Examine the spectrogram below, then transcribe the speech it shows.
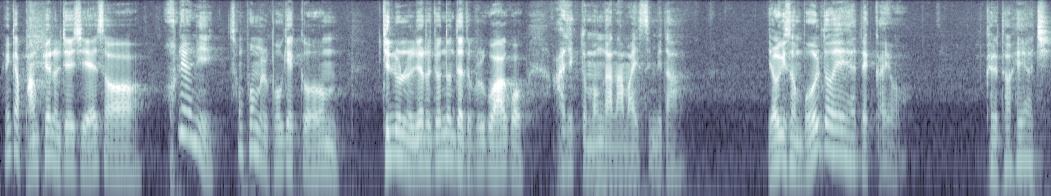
그러니까 방편을 제시해서 호련히 성품을 보게끔 길눈을 열어줬는데도 불구하고 아직도 뭔가 남아 있습니다. 여기서 뭘 더 해야 될까요? 그래 더 해야지.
